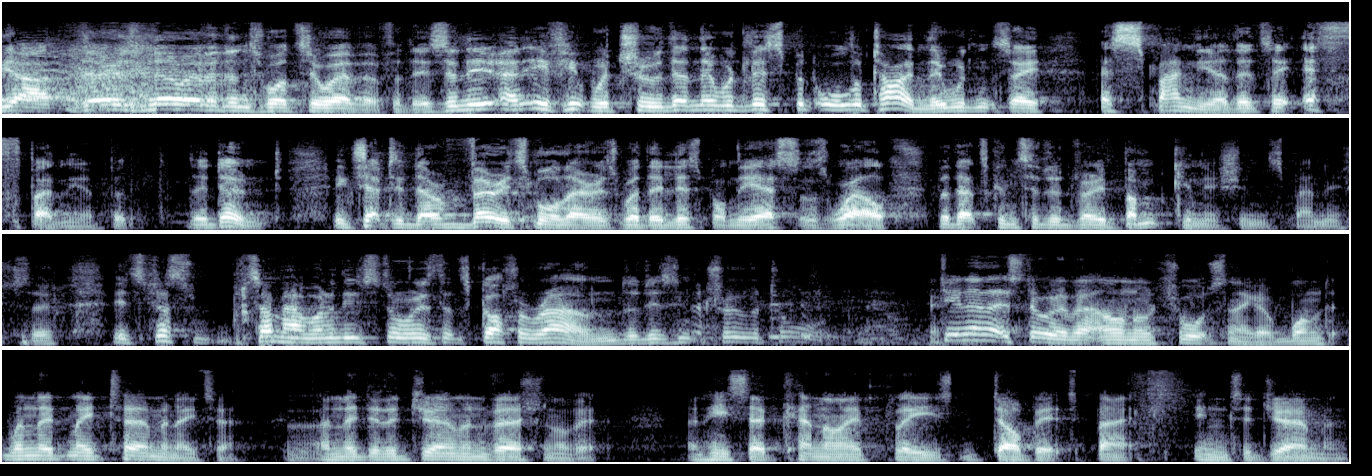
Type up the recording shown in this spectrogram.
Yeah, there is no evidence whatsoever for this. And, and if it were true, then they would lisp it all the time. They wouldn't say España, they'd say España. But They don't. Except in there are very small areas where they lisp on the S as well, but that's considered very bumpkinish in Spanish. So it's just somehow one of these stories that's got around that isn't true at all. Do you know that story about Arnold Schwarzenegger one, when they'd made Terminator and they did a German version of it? And he said, Can I please dub it back into German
